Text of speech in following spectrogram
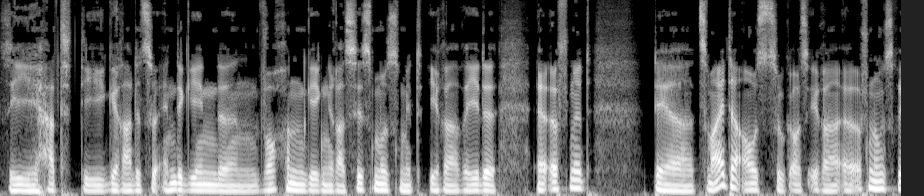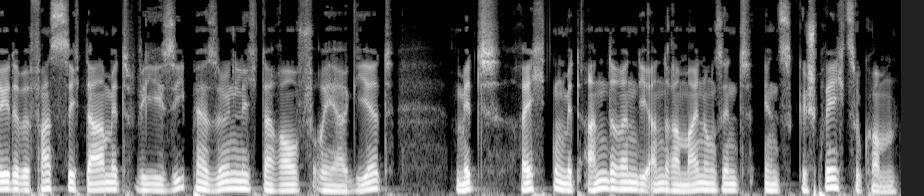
Sie hat die gerade zu Ende gehenden Wochen gegen Rassismus mit ihrer Rede eröffnet. Der zweite Auszug aus ihrer Eröffnungsrede befasst sich damit, wie sie persönlich darauf reagiert, mit Rechten, mit anderen, die anderer Meinung sind, ins Gespräch zu kommen.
